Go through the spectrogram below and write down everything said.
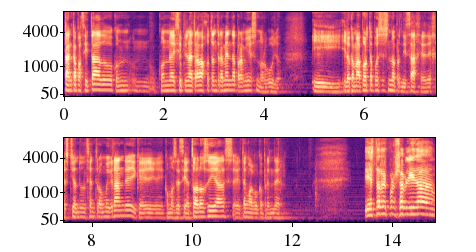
tan capacitado, con, con una disciplina de trabajo tan tremenda, para mí es un orgullo. Y, y, lo que me aporta pues es un aprendizaje de gestión de un centro muy grande y que, como os decía, todos los días eh, tengo algo que aprender. ¿Y esta responsabilidad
